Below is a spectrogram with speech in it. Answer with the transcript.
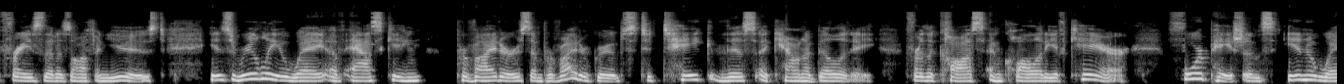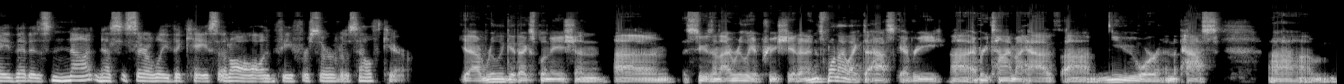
phrase that is often used, is really a way of asking providers and provider groups to take this accountability for the cost and quality of care for patients in a way that is not necessarily the case at all in fee for service healthcare. Yeah, really good explanation, um, Susan. I really appreciate it, and it's one I like to ask every uh, every time I have um, you or in the past um,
